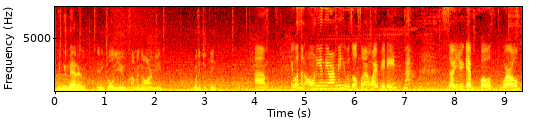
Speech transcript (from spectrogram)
When you met him and he told you, I'm in the Army, what did you think? Um, he wasn't only in the Army, he was also in NYPD. so you get both worlds,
